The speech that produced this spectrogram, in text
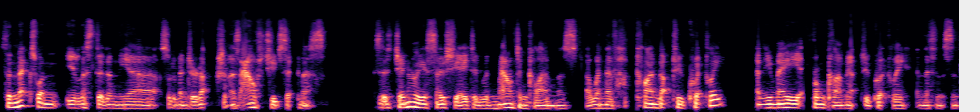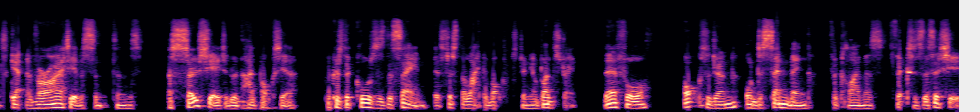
So the next one you listed in the uh, sort of introduction is altitude sickness. This is generally associated with mountain climbers when they've climbed up too quickly and you may, from climbing up too quickly in this instance, get a variety of symptoms associated with hypoxia because the cause is the same. It's just the lack of oxygen in your bloodstream. Therefore, oxygen or descending for climbers fixes this issue.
